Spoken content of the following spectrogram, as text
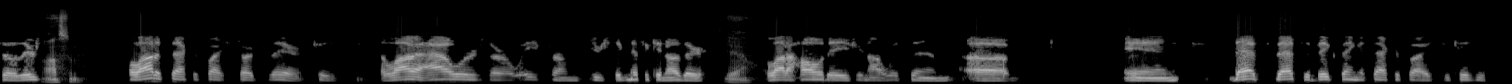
So there's Awesome. a lot of sacrifice starts there because a lot of hours are away from your significant other. Yeah. A lot of holidays you're not with them, um, and that's that's a big thing of sacrifice because the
